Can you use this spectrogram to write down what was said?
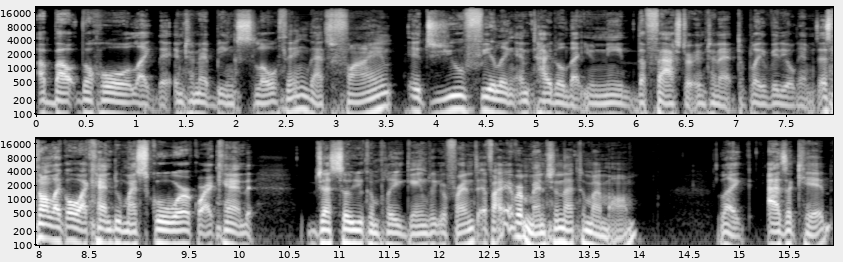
about the whole like the internet being slow thing that's fine it's you feeling entitled that you need the faster internet to play video games it's not like oh i can't do my schoolwork or i can't just so you can play games with your friends if i ever mentioned that to my mom like as a kid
